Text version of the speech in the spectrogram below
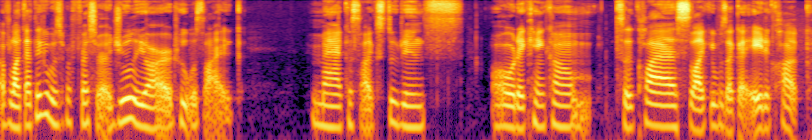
of like I think it was a professor at Juilliard who was like mad because like students oh they can't come to class. Like it was like a eight o'clock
